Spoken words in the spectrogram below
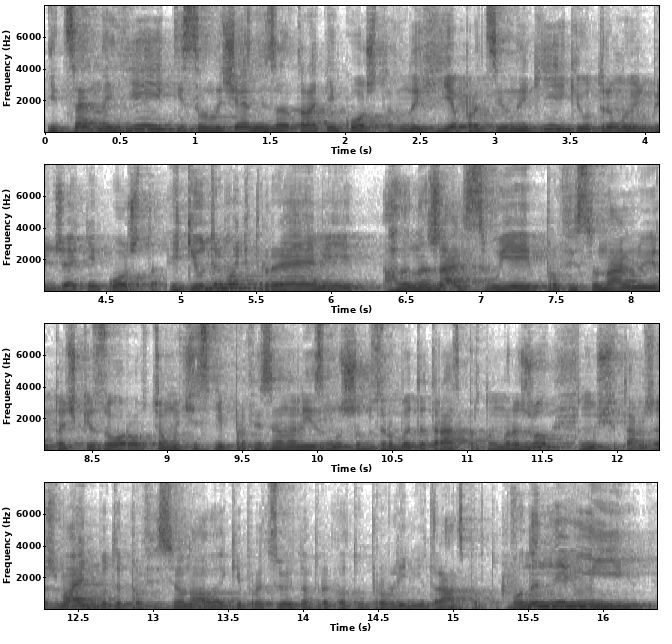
І це не є якісь величезні затратні кошти. В них є працівники, які отримують бюджетні кошти, які отримують премії, але на жаль, своєї професіональної точки зору, в тому числі професіоналізму, щоб зробити транспортну мережу, тому що там же ж мають бути професіонали, які працюють, наприклад, в управлінні транспорту. Вони не вміють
